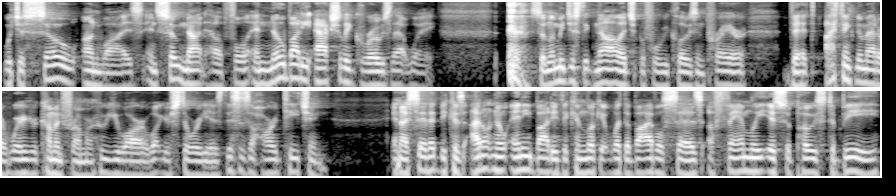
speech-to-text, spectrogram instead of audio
which is so unwise and so not helpful, and nobody actually grows that way. so let me just acknowledge before we close in prayer that I think no matter where you're coming from or who you are or what your story is, this is a hard teaching. And I say that because I don't know anybody that can look at what the Bible says a family is supposed to be,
